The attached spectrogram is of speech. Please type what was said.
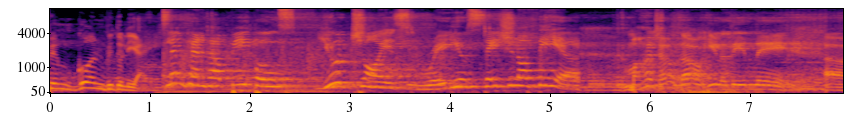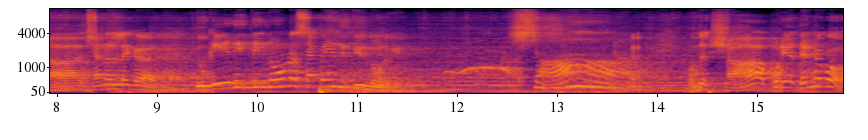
FM ගුවන් විදුලියයි. Slim Cantab People's You Choice Radio Station of the Year. මහ ජනතාව කියලා තියන්නේ චැනල් එක දුකේදිත් ඉන්න ඕන සැපේදිත් ඉන්න ඕන කියලා. Shah. හොඳ ශාපුඩිය දෙන්නකෝ.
